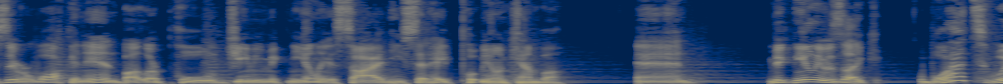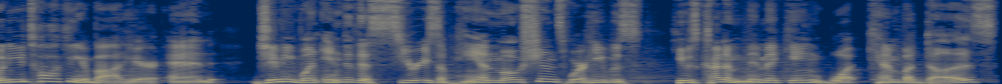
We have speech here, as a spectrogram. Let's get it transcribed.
as they were walking in, Butler pulled Jamie McNeely aside and he said, Hey, put me on Kemba. And McNeely was like, What? What are you talking about here? And Jimmy went into this series of hand motions where he was he was kind of mimicking what Kemba does.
